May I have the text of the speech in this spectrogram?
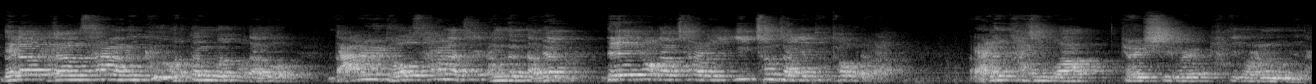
내가 가장 사랑하는 그 어떤 것보다도 나를 더 사랑하지 않는다면 내 혀가 차라리 이 천장에 붙어버려라. 라는 다짐과 결심을 하기도 하는 겁니다.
